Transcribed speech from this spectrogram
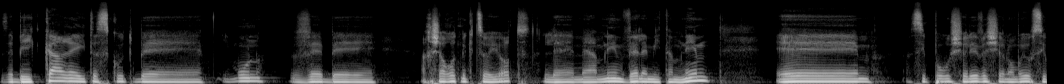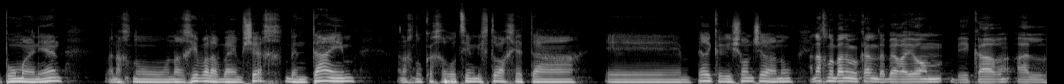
זה בעיקר התעסקות באימון ובהכשרות מקצועיות למאמנים ולמתאמנים. אה, הסיפור שלי ושל עמרי הוא סיפור מעניין, ואנחנו נרחיב עליו בהמשך. בינתיים, אנחנו ככה רוצים לפתוח את הפרק הראשון שלנו. אנחנו באנו כאן לדבר היום בעיקר על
